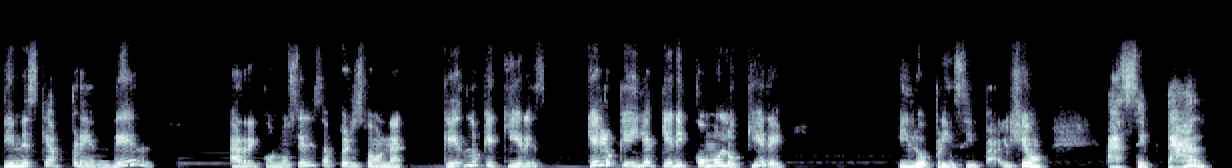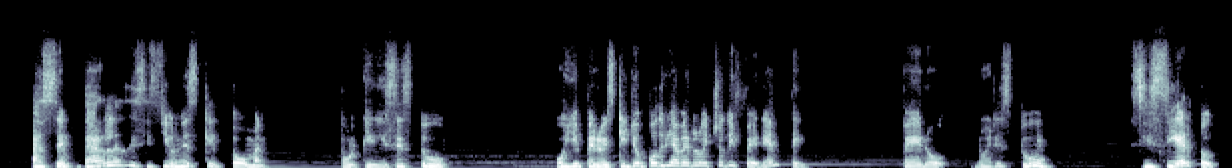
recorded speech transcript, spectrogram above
Tienes que aprender a reconocer esa persona qué es lo que quieres, qué es lo que ella quiere y cómo lo quiere. Y lo principal, Geo, aceptar, aceptar las decisiones que toman. Porque dices tú, oye, pero es que yo podría haberlo hecho diferente, pero no eres tú. Sí, cierto,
